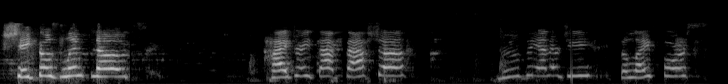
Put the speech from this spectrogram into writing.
Shake those lymph nodes. Hydrate that fascia. Move the energy, the life force,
